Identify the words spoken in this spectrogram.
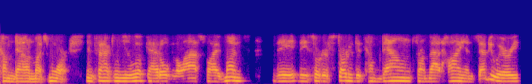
come down much more. In fact, when you look at over the last five months, they they sort of started to come down from that high in February,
